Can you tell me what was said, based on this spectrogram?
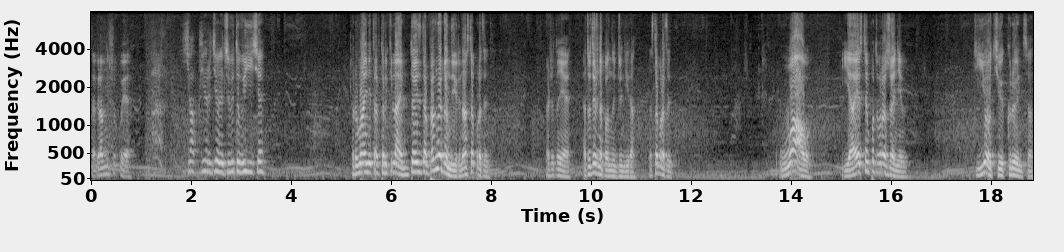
Ta gra mnie szukuje. Ja pierdzielę, czy wy to widzicie? Normalnie traktorki live. To jest na pewno John Deere, na 100%. A że to nie. A to też na pewno John Deere'a. Na 100%. Wow! Ja jestem pod wrażeniem. Jo cię kręcę.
